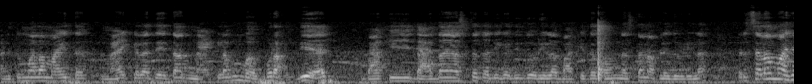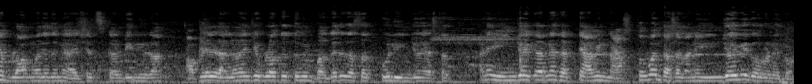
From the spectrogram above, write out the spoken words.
आणि तुम्हाला माहीत आहे मॅकला ते येतात. मॅकला पण भरपूर हल्दी आहेत. बाकी दादा असतं कधी कधी जोडीला बाकी तर कोण नसतं ना आपल्या जोडीला. तर चला माझ्या ब्लॉगमध्ये तुम्ही असेच कंटिन्यू राहा आपले लग्नाचे ब्लॉग तर तुम्ही बघतच असतात फुल एन्जॉय असतात. आणि एन्जॉय करण्यासाठी आम्ही नाचतो पण तसंच आणि एन्जॉय बी करून येतो.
